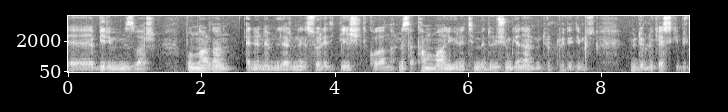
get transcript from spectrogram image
e, birimimiz var. Bunlardan en önemlilerini söyledik değişiklik olanlar. Mesela Kamu Mali Yönetim ve Dönüşüm Genel Müdürlüğü dediğimiz müdürlük eski bir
